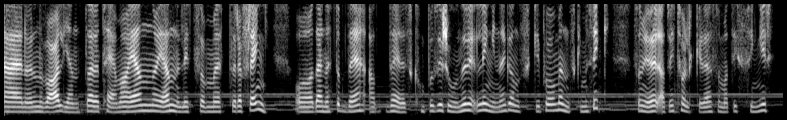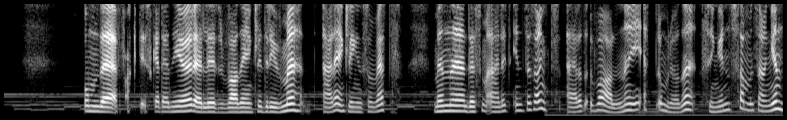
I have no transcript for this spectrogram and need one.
er når en hval gjentar et tema igjen og igjen, litt som et refreng. Og det er nettopp det at deres komposisjoner ligner ganske på menneskemusikk, som gjør at vi tolker det som at de synger. Om det faktisk er det de gjør, eller hva de egentlig driver med, er det egentlig ingen som vet. Men eh, det som er litt interessant, er at hvalene i ett område synger den samme sangen,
